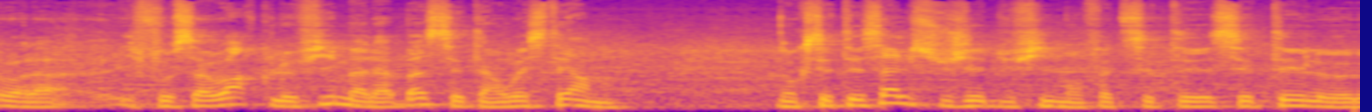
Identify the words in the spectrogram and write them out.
voilà, il faut savoir que le film à la base c'était un western. Donc c'était ça le sujet du film en fait. C'était c'était le,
